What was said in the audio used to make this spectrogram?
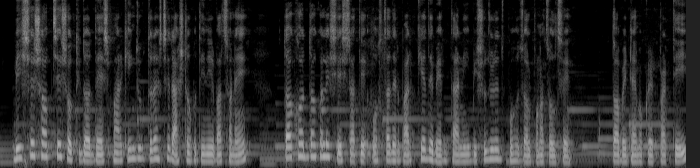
বিশ্বের সবচেয়ে শক্তিধর দেশ মার্কিন যুক্তরাষ্ট্রের রাষ্ট্রপতি নির্বাচনে দখল দখলে শেষ রাতে ওস্তাদের বার কে দেবেন তা নিয়ে বিশ্বজুড়ে বহু জল্পনা চলছে। তবে ডেমোক্রেট প্রার্থী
